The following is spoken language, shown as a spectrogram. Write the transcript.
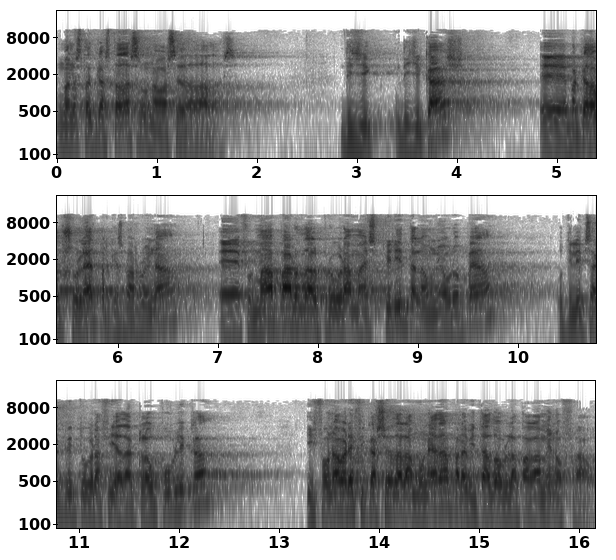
no han estat gastades en una base de dades. Digi, DigiCash eh, va quedar obsolet perquè es va arruïnar, eh, formava part del programa Spirit de la Unió Europea, utilitza criptografia de clau pública i fa una verificació de la moneda per evitar doble pagament o frau.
